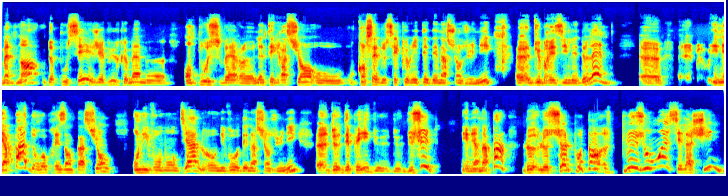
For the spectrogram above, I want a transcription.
maintenant de pousser, j'ai vu que même euh, on pousse vers euh, l'intégration au, au, Conseil de sécurité des Nations Unies euh, du Brésil et de l'Inde. Euh, il n'y a pas de représentation au niveau mondial, au niveau des Nations Unies, de, des pays du, du, du Sud. Il n'y en a pas. Le, le seul potent, plus ou moins, c'est la Chine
